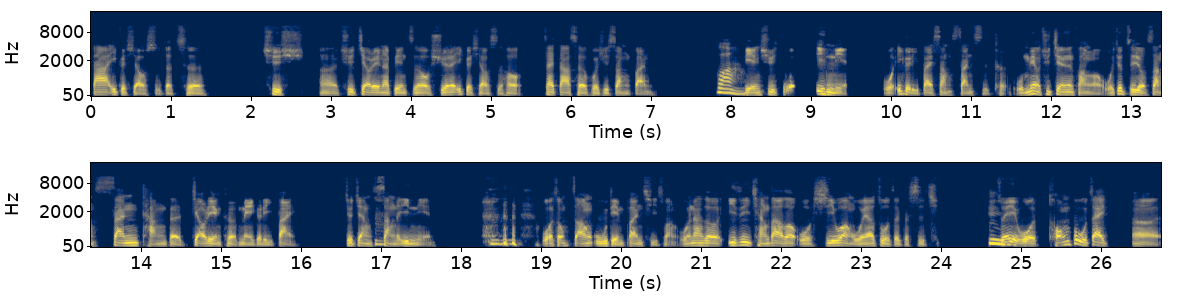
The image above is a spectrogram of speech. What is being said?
搭一个小时的车去呃去教练那边之后，学了一个小时后，再搭车回去上班。哇，连续做一年。我一个礼拜上三次课，我没有去健身房哦，我就只有上三堂的教练课，每个礼拜就这样上了一年。嗯、我从早上五点半起床，我那时候意志力强大到，我希望我要做这个事情，嗯、所以我同步在呃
